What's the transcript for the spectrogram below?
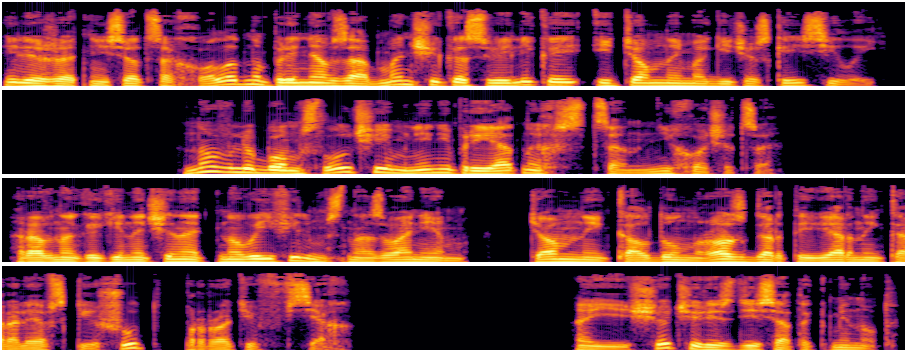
Или же отнесется холодно, приняв за обманщика с великой и темной магической силой но в любом случае мне неприятных сцен не хочется. Равно как и начинать новый фильм с названием «Темный колдун Росгард и верный королевский шут против всех». А еще через десяток минут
